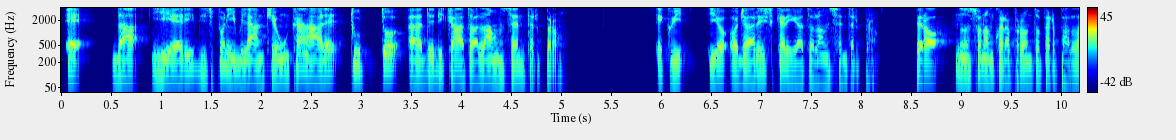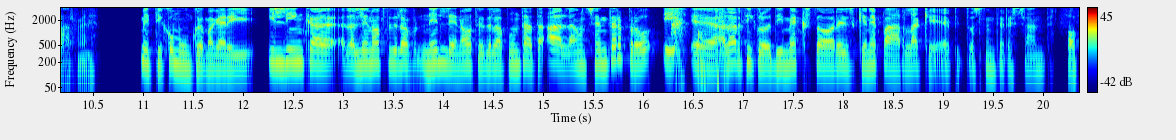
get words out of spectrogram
è da ieri disponibile anche un canale tutto uh, dedicato a Launch Center Pro. E qui io ho già riscaricato Launch Center Pro, però non sono ancora pronto per parlarvene metti comunque magari il link note della, nelle note della puntata a Launch Center Pro e eh, all'articolo di Mac Stories che ne parla, che è piuttosto interessante. Ho,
